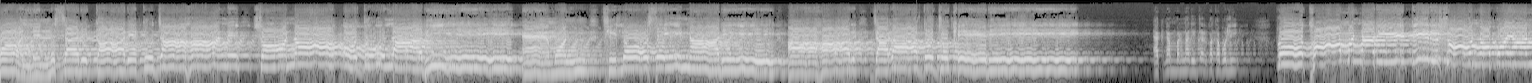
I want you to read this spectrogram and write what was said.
বলেন সরকার, দুজাহান সোনা দুলারি এমন ছিল সেই নারী, আহার যারা দো চোখেরি এক নম্বর নারীটার কথা বলি। প্রথম নারীটির সোন বয়ান,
